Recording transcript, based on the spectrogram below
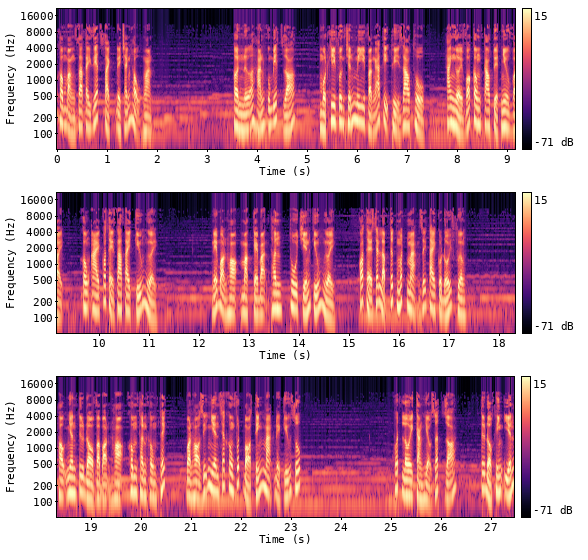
không bằng ra tay giết sạch để tránh hậu hoạn. Hơn nữa hắn cũng biết rõ, một khi Phương Chấn Mi và Ngã Thị Thủy giao thủ, hai người võ công cao tuyệt như vậy, không ai có thể ra tay cứu người. Nếu bọn họ mặc kệ bạn thân thu chiến cứu người, có thể sẽ lập tức mất mạng dưới tay của đối phương. Hậu nhân tư đồ và bọn họ không thân không thích, bọn họ dĩ nhiên sẽ không vứt bỏ tính mạng để cứu giúp. Khuất lôi càng hiểu rất rõ, tư đồ khinh yến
